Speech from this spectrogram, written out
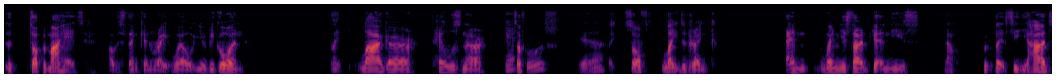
the top of my head, I was thinking, right, well, you'd be going like lager, pilsner, Yeah, So- of course. Yeah, like soft, light to drink. And when you started getting these, now let's see, you had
